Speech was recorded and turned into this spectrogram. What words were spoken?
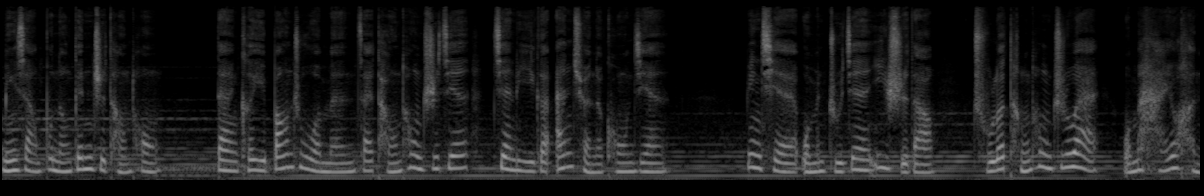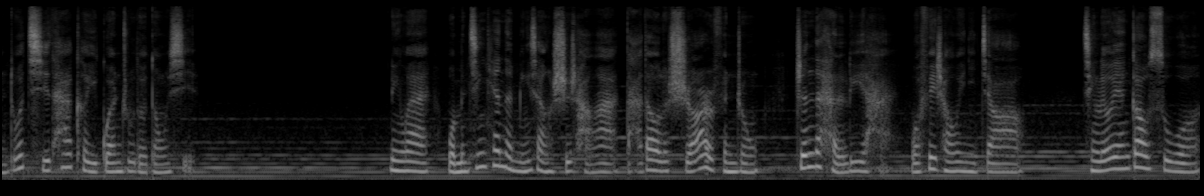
冥想不能根治疼痛，但可以帮助我们在疼痛之间建立一个安全的空间，并且我们逐渐意识到，除了疼痛之外，我们还有很多其他可以关注的东西。另外，我们今天的冥想时长啊，达到了十二分钟，真的很厉害，我非常为你骄傲。请留言告诉我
